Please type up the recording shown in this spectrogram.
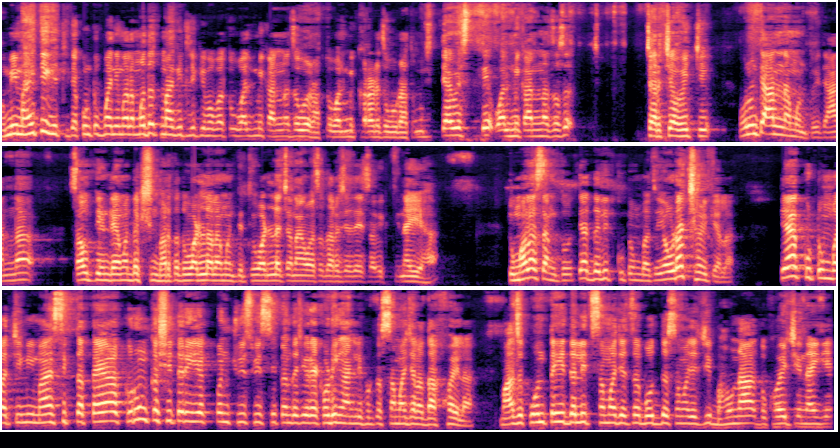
मग मी माहिती घेतली त्या कुटुंबाने मला मदत मागितली की बाबा तू वाल्मिक अण्णा जवळ राहतो वाल्मिक कराड जवळ राहतो. म्हणजे त्यावेळेस ते वाल्मिक अण्णा जसं चर्चा व्हायची. म्हणून ते अण्णा म्हणतोय. ते अण्णा साऊथ इंडियामध्ये दक्षिण भारतात वडिलाला म्हणते ते वडिलाच्या नावाचा दर्जा द्यायचा व्यक्ती नाही हा. तुम्हाला सांगतो त्या दलित कुटुंबाचा एवढा छळ केला. त्या कुटुंबाची मी मानसिकता तयार करून कशी तरी एक पंचवीस वीस सेकंदाची रेकॉर्डिंग आणली फक्त समाजाला दाखवायला. माझं कोणतंही दलित समाजाचं बौद्ध समाजाची भावना दुखवायची नाहीये.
